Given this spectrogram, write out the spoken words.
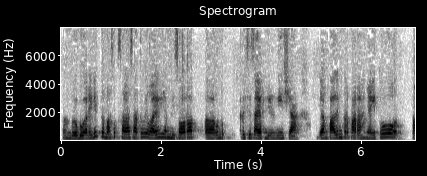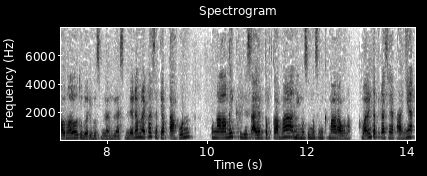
Nah, Grobogan ini termasuk salah satu wilayah yang disorot uh, untuk krisis air di Indonesia. Yang paling terparahnya itu tahun lalu tuh 2019. Sebenarnya mereka setiap tahun mengalami krisis air terutama di musim-musim kemarau. Nah, kemarin ketika saya tanya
